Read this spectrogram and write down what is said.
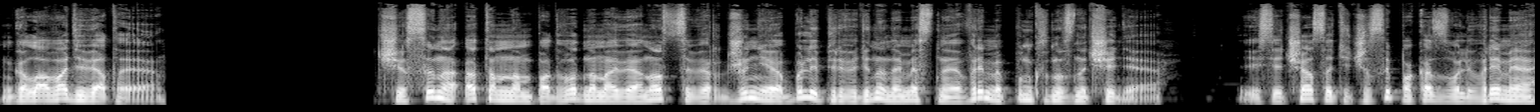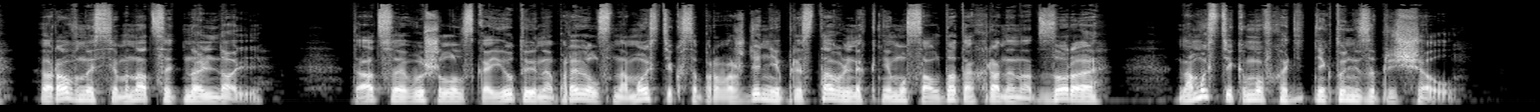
Глава 9. Часы на атомном подводном авианосце «Вирджиния» были переведены на местное время пункта назначения. И сейчас эти часы показывали время ровно 17.00. Тация вышел из каюты и направился на мостик в сопровождении представленных к нему солдат охраны надзора. На мостик ему входить никто не запрещал.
